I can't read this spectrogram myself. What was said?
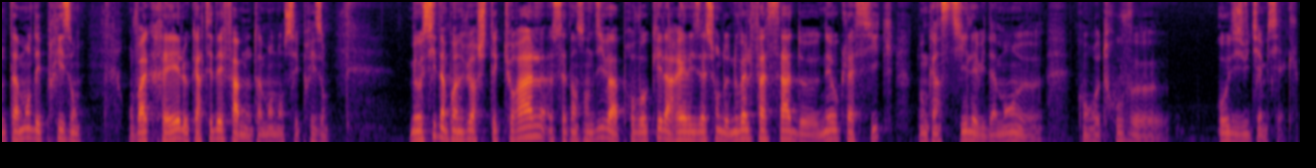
notamment des prisons. On va créer le quartier des femmes, notamment dans ces prisons. Mais aussi d'un point de vue architectural, cet incendie va provoquer la réalisation de nouvelles façades néoclassiques, donc un style évidemment euh, qu'on retrouve euh, au XVIIIe siècle.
